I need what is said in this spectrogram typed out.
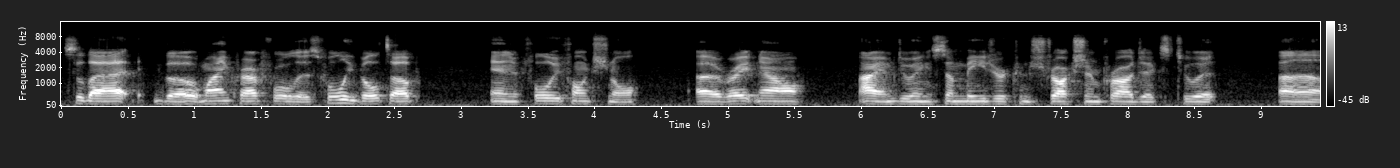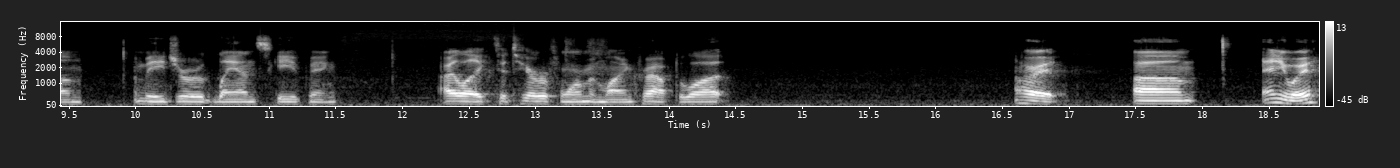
so that the Minecraft world is fully built up and fully functional. Uh, right now, I am doing some major construction projects to it. um, major landscaping. I like to terraform in Minecraft a lot. Alright, um, anyway,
